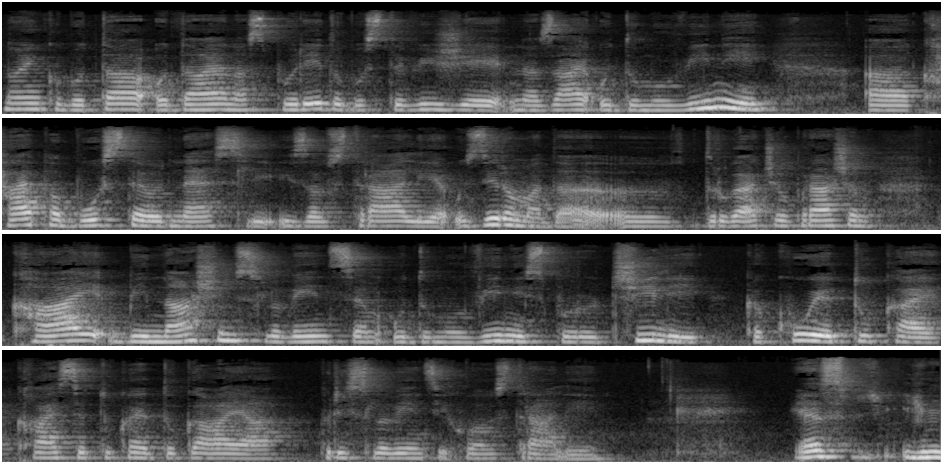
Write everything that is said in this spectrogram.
No, in ko bo ta oddaja na sporedu, boste vi že nazaj v domovini. Uh, kaj pa boste odnesli iz Avstralije, oziroma da uh, drugače vprašam, kaj bi našim slovencem v domovini sporočili, kako je tukaj, kaj se tukaj dogaja pri slovencih v Avstraliji? Jaz jim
